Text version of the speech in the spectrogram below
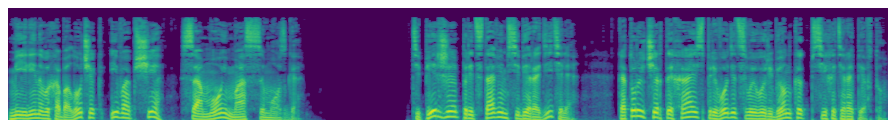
миелиновых оболочек и вообще самой массы мозга. Теперь же представим себе родителя, который, чертыхаясь, приводит своего ребенка к психотерапевту.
